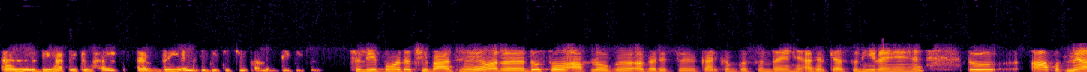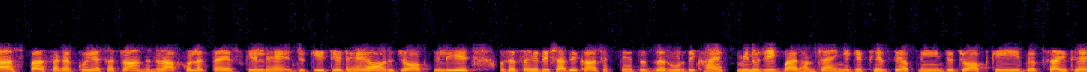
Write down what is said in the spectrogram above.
And we'll be happy to help every LGBTQ community people. चलिए बहुत अच्छी बात है और दोस्तों आप लोग अगर इस कार्यक्रम को सुन रहे हैं अगर क्या सुन ही रहे हैं तो आप अपने आसपास अगर कोई ऐसा ट्रांसजेंडर आपको लगता है स्किल्ड है एजुकेटेड है और जॉब के लिए उसे सही दिशा दिखा सकते हैं तो ज़रूर दिखाएँ। मीनू जी एक बार हम चाहेंगे कि फिर से अपनी जो जॉब की वेबसाइट है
